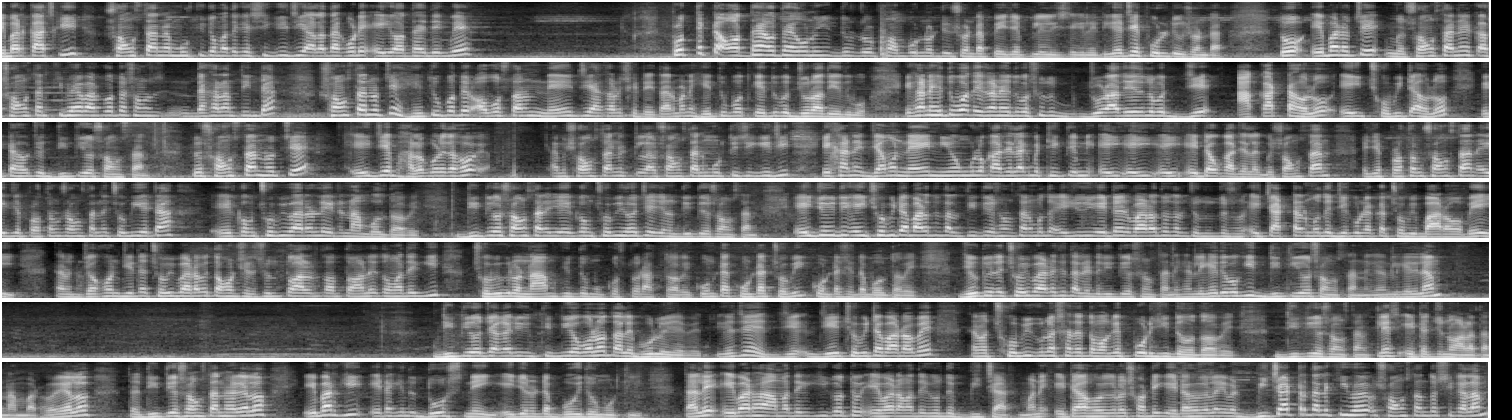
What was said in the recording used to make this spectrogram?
এবার কাজ কি? সংস্থান আর মূর্তি তোমাদেরকে শিখিয়েছি, আলাদা করে এই অধ্যায় দেখবে। প্রত্যেকটা অধ্যায় অধ্যায় অনুযায়ী দুটো সম্পূর্ণ টিউশনটা পেয়ে যায় প্লে লিস্টে গেলে, ঠিক আছে? ফুল টিউশনটা। তো এবার হচ্ছে সংস্থানের সংস্থান কীভাবে বার করতে দেখালাম তিনটা। সংস্থান হচ্ছে হেতুপথের অবস্থান, নেই যে আকার সেটাই। তার মানে হেতুপদকে হেতুপদ জোড়া দিয়ে দেবো। এখানে হেতুপথ, এখানে হেতুপদ শুধু জোড়া দিয়ে দেবো যে আকারটা হলো, এই ছবিটা হলো, এটা হচ্ছে দ্বিতীয় সংস্থান। তো সংস্থান হচ্ছে, এই যে ভালো করে দেখো আমি সংস্থানের সংস্থান মূর্তি শিখিয়েছি। এখানে যেমন ন্যায় নিয়মগুলো কাজে লাগবে, ঠিক তেমনি এই এই এই, এটাও কাজে লাগবে। সংস্থান, এই যে প্রথম সংস্থান, এই যে প্রথম সংস্থানের ছবি এটা, এরকম ছবি বার হলে এটা নাম বলতে হবে। দ্বিতীয় সংস্থানে যে এরকম ছবি হয়েছে, এই দ্বিতীয় সংস্থান। এই যদি এই ছবিটা বাড়াতো তাহলে তৃতীয় সংস্থান বলতে, এই যদি এটার বাড়াতো তাহলে চতুর্থ এই চারটার মধ্যে যে কোনো একটা ছবি বার হবেই। কারণ যখন যেটা ছবি বাড়াবে তখন সেটা শুধু তাহলে তোমাদের কি? ছবিগুলোর নাম কিন্তু মুখস্থ রাখতে হবে। কোনটা কোনটা ছবি, কোনটা সেটা বলতে হবে। যেহেতু এটা ছবি বাড়াচ্ছে তাহলে এটা দ্বিতীয় সংস্থান। এখানে লিখে দেবো কি? দ্বিতীয় সংস্থান। এখানে লিখে দিলাম দ্বিতীয় জায়গায় যদি তৃতীয় বলো, তাহলে ভুল হয়ে যাবে, ঠিক আছে? যে যে ছবিটা বার হবে, তার মানে ছবিগুলোর সাথে তোমাকে পরিচিত হতে হবে। দ্বিতীয় সংস্থান ক্লেস এটার জন্য আলাদা নাম্বার হয়ে গেল। তা দ্বিতীয় সংস্থান হয়ে গেল। এবার কি, এটা কিন্তু দোষ নেই, এই জন্য এটা বৈধ মূর্তি। তাহলে এবার হয়, আমাদেরকে কী করতে হবে? এবার আমাদেরকে করতে বিচার। মানে এটা হয়ে গেলো সঠিক, এটা হয়ে গেলো। এবার বিচারটা তাহলে কীভাবে সংস্থান তো শিখালাম।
